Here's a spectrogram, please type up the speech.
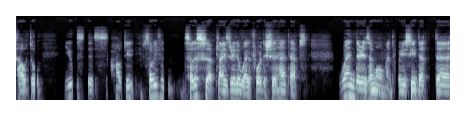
how to use this, how to, so even, so this applies really well for the health apps. When there is a moment where you see that uh,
